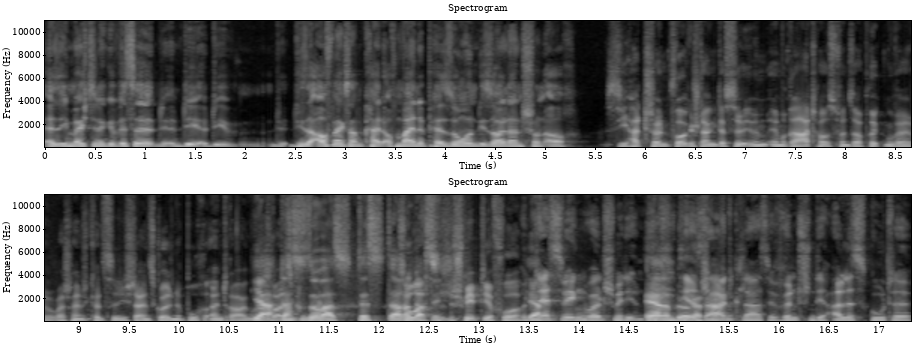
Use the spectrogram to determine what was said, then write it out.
also ich möchte eine gewisse, die, die, diese Aufmerksamkeit auf meine Person, die soll dann schon auch. Sie hat schon vorgeschlagen, dass du im, im Rathaus von Saarbrücken, weil wahrscheinlich kannst du dich da ins Goldene Buch eintragen. Ja, oder so. das ist sowas. Das, daran sowas schwebt dir vor. Und Ja. deswegen wollen Schmidt und ich dir sagen, Klaas, wir wünschen dir alles Gute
